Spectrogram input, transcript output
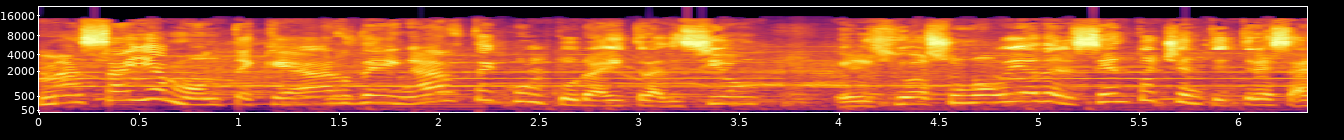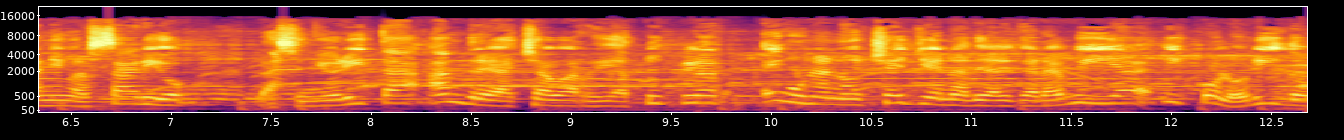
Masaya Monte, que arde en arte, cultura y tradición, eligió a su novia del 183 aniversario, la señorita Andrea Chavarría Tuckler, en una noche llena de algarabía y colorido.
